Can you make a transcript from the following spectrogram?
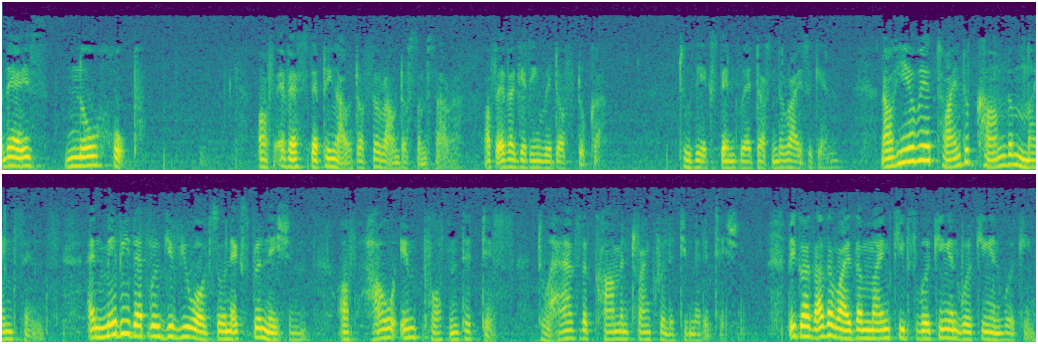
there is no hope of ever stepping out of the round of samsara, of ever getting rid of dukkha to the extent where it doesn't arise again. Now here we are trying to calm the mind sense, and maybe that will give you also an explanation of how important it is to have the calm and tranquility meditation because otherwise the mind keeps working and working and working.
